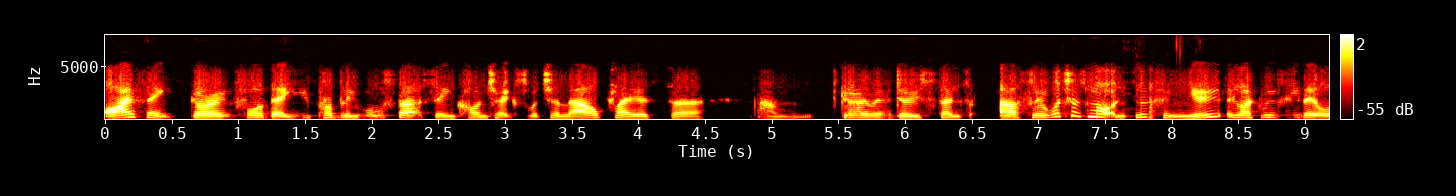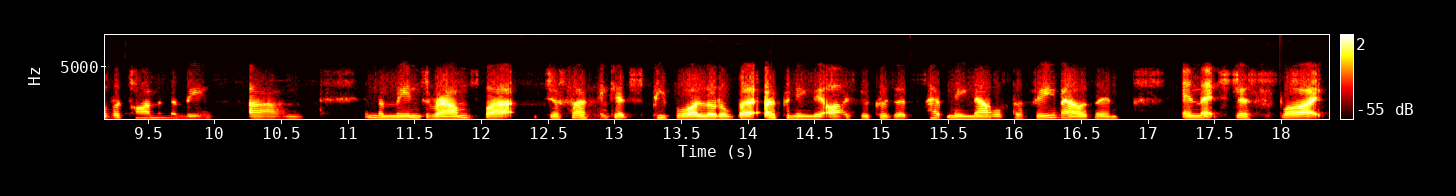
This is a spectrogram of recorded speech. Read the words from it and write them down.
I think going forward that you probably will start seeing contracts which allow players to – um, go and do stints elsewhere, which is not nothing new. Like we see that all the time in the men's um, in the men's realms, but just I think it's people are a little bit opening their eyes because it's happening now with the females, and and that's just like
